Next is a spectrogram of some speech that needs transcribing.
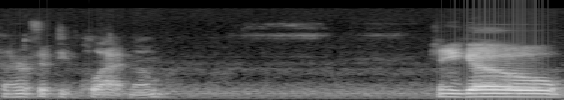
150 platinum. Can you go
